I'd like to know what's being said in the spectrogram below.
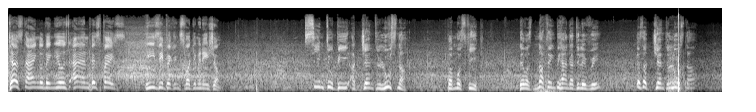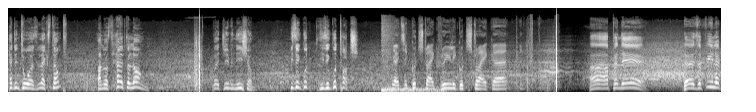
Just the angle being used and his pace. Easy pickings for Jimmy Neesham. Seemed to be a gentle loosener for Musfiq. There was nothing behind that delivery. Just a gentle loosener heading towards leg stump and was helped along by Jimmy Neesham. He's in good he's in good touch. Yeah, it's a good strike, really good strike. Uh, Ah, up in the air. There is a fielder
